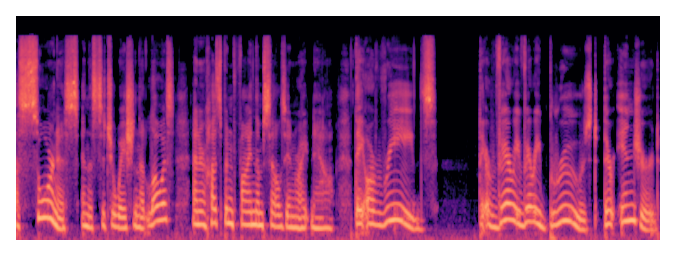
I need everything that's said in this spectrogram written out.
a soreness in the situation that Lois and her husband find themselves in right now. They are reeds they are very, very bruised. They're injured.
